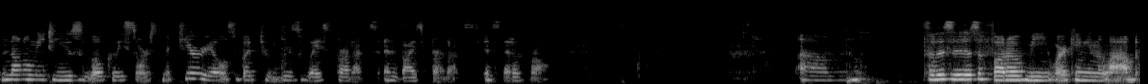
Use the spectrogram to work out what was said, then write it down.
not only to use locally sourced materials, but to use waste products and byproducts instead of raw. Um, so this is just a photo of me working in a lab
